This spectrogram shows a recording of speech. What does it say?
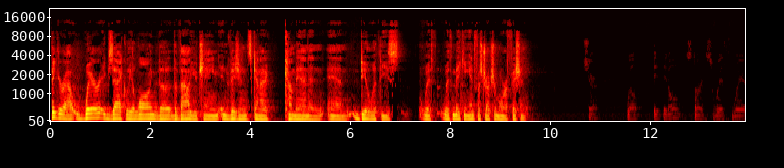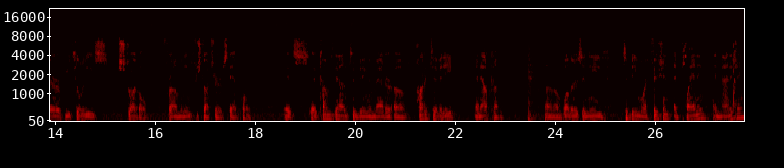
figure out where exactly along the the value chain envision's going to come in and and deal with these with with making infrastructure more efficient. Sure. Well, it, it all starts with where utilities struggle from an infrastructure standpoint. It's it comes down to being a matter of productivity and outcome. Uh, need to be more efficient at planning and managing,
